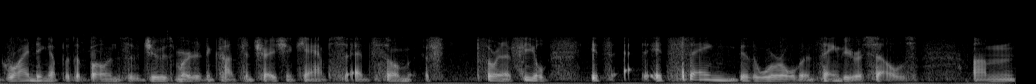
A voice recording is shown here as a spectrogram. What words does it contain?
grinding up of the bones of Jews murdered in concentration camps and thrown, thrown in a field. It's it's saying to the world and saying to yourselves, um,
